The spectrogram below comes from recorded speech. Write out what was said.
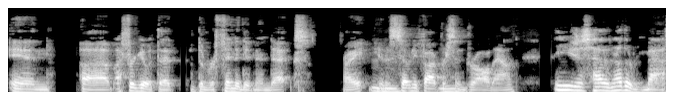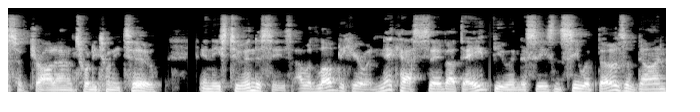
in, uh, I forget what that, the Refinitiv index, right? Mm-hmm. You had a 75% mm-hmm. percent mm hmm drawdown. And you just had another massive drawdown in 2022 in these two indices. I would love to hear what Nick has to say about the eight view indices and see what those have done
